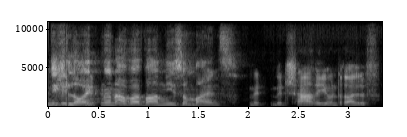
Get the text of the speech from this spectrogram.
Nicht Mit- leugnen, aber war nie so meins. Mit, mit Shari und Ralf.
